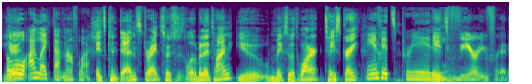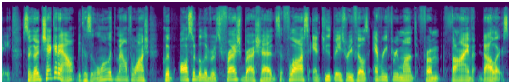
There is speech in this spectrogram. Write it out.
You get- oh, I like that mouthwash. it's condensed, right? So it's just a little bit at a time. You mix it with water. Tastes great. and it's pretty. It's very pretty. So go check it out because along with mouthwash, Quip also delivers fresh brush heads, floss, and toothpaste refills every three months from $5.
